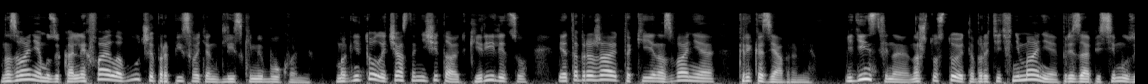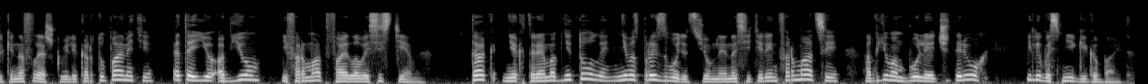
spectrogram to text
Названия музыкальных файлов лучше прописывать английскими буквами. Магнитолы часто не читают кириллицу и отображают такие названия крикозябрами. Единственное, на что стоит обратить внимание при записи музыки на флешку или карту памяти, это ее объем и формат файловой системы. Так, некоторые магнитолы не воспроизводят съемные носители информации объемом более 4 или 8 гигабайт.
